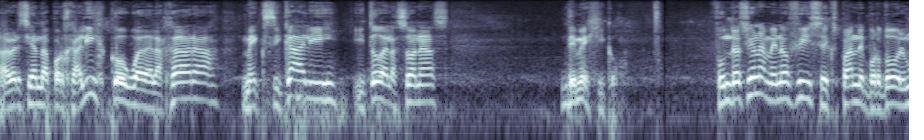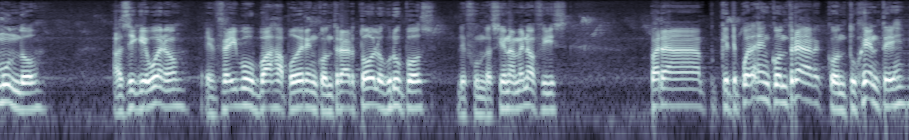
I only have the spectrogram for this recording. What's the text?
a ver si anda por Jalisco, Guadalajara, Mexicali y todas las zonas de México. Fundación Amenofi se expande por todo el mundo, así que bueno, en Facebook vas a poder encontrar todos los grupos de Fundación Amenofis para que te puedas encontrar con tu gente,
